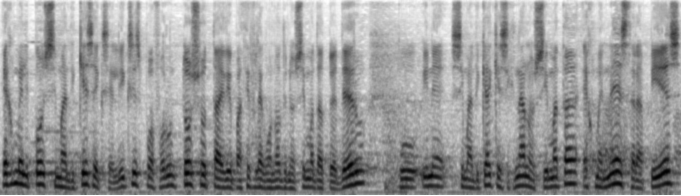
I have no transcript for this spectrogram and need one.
Έχουμε λοιπόν σημαντικές εξελίξεις που αφορούν τόσο τα ιδιοπαθή φλεγμονώδη νοσήματα του εντέρου, που είναι σημαντικά και συχνά νοσήματα. Έχουμε νέες θεραπείες,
